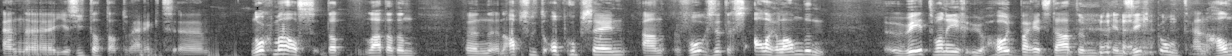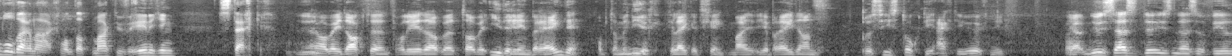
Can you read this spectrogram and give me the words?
En eh, je ziet dat dat werkt. Ehm, nogmaals, dat, laat dat een, een, een absolute oproep zijn aan voorzitters aller landen. Weet wanneer uw houdbaarheidsdatum in zicht komt en handel daarnaar, want dat maakt uw vereniging sterker. Ja. Wij dachten in het verleden dat we, dat we iedereen bereikten op de manier gelijk het ging. Maar je bereikte dan precies toch die echte jeugd niet. Ja, nu 6000 en zoveel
